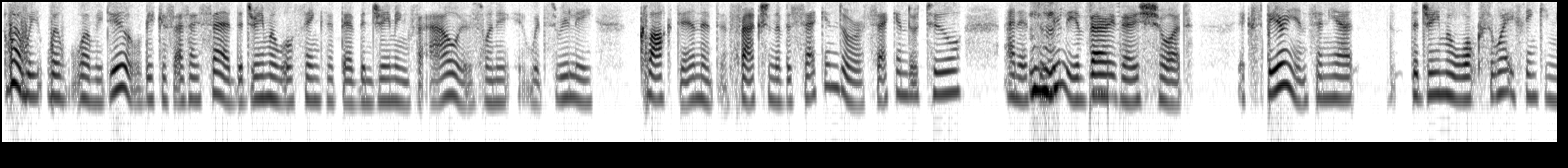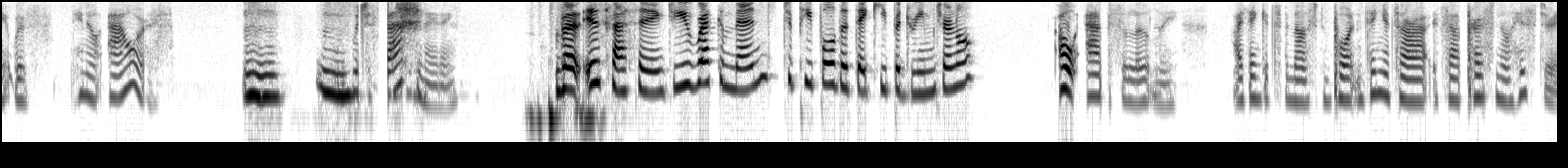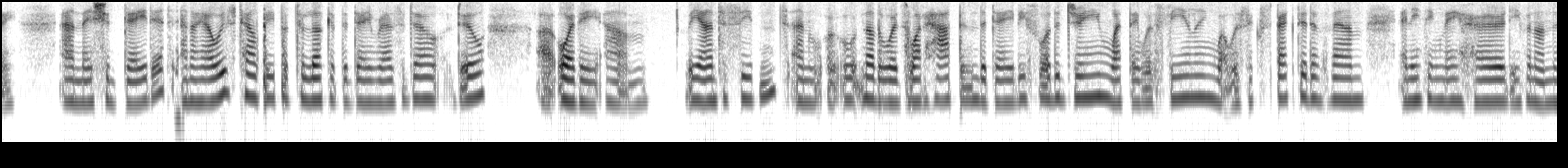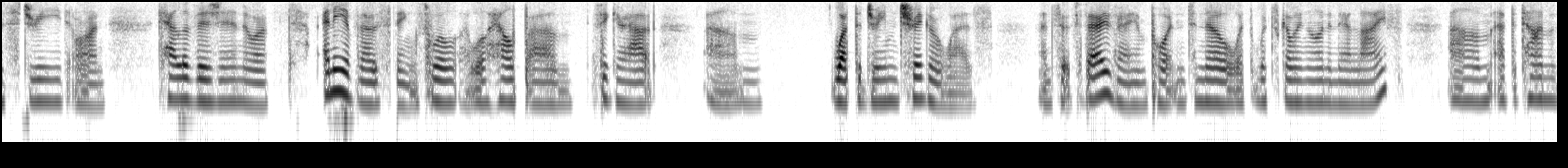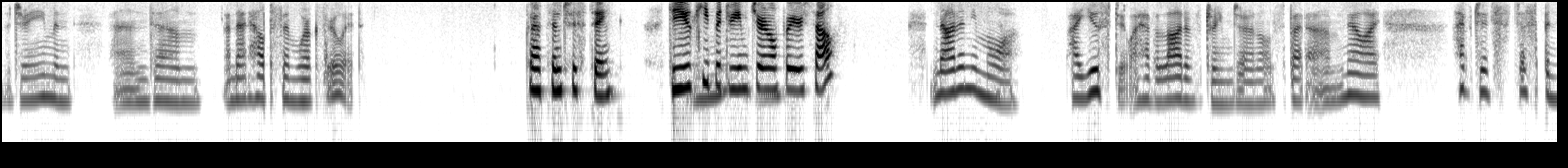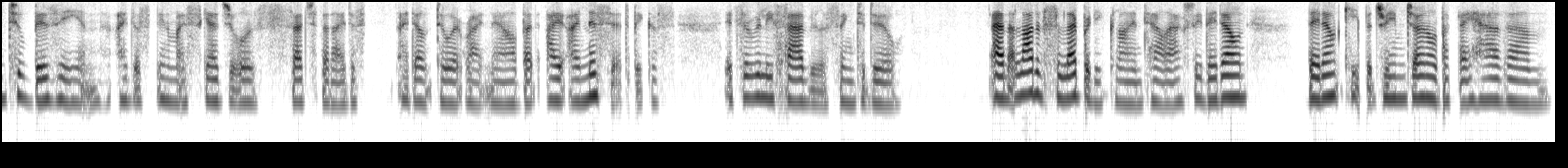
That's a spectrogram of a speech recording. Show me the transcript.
Well, we well, well we do because, as I said, the dreamer will think that they've been dreaming for hours when it, it's really clocked in at a fraction of a second or a second or two, and it's mm-hmm. really a very very short experience, and yet the dreamer walks away thinking it was you know hours. Mm-hmm. Mm-hmm. Which is fascinating. That is fascinating. Do you recommend to people that they keep a dream journal? Oh, absolutely. I think it's the most important thing. It's our it's our personal history, and they should date it. And I always tell people to look at the day residue, uh, or the um, the antecedent, and in other words, what happened the day before the dream, what they were feeling, what was expected of them, anything they heard, even on the street or on television, or any of those things will will help um, figure out um, what the dream trigger was. And so it's very, very important to know what what's going on in their life um, at the time of the dream, and and um, and that helps them work through it. That's interesting. Do you keep mm-hmm. a dream journal for yourself? Not anymore. I used to. I have a lot of dream journals, but um no, I I've just just been too busy and I just you know my schedule is such that I just I don't do it right now, but I I miss it because it's a really fabulous thing to do. And a lot of celebrity clientele actually they don't they don't keep a dream journal, but they have um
